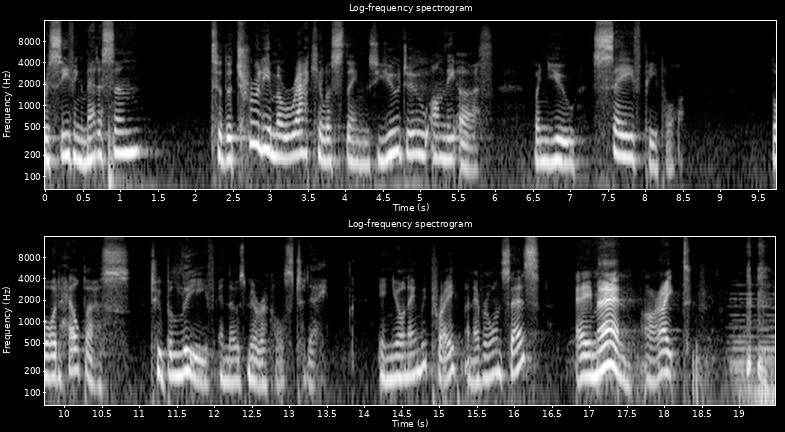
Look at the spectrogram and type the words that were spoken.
receiving medicine to the truly miraculous things you do on the earth when you save people. Lord, help us to believe in those miracles today. In your name we pray, and everyone says, Amen. All right.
